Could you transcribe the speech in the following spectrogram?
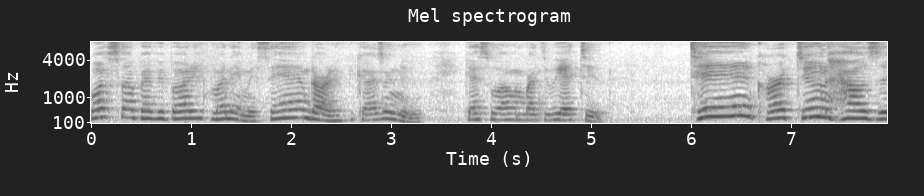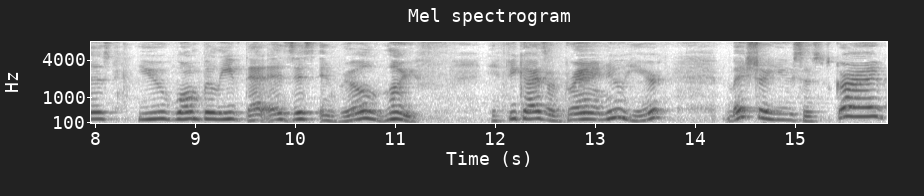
What's up, everybody? My name is Sam Dart. If you guys are new, guess what I'm about to react to? 10 cartoon houses you won't believe that exist in real life. If you guys are brand new here, make sure you subscribe,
